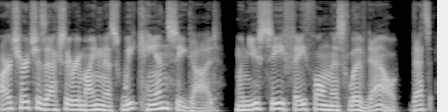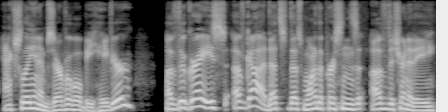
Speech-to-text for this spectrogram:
Our church is actually reminding us we can see God. When you see faithfulness lived out, that's actually an observable behavior of the grace of God. That's that's one of the persons of the Trinity,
